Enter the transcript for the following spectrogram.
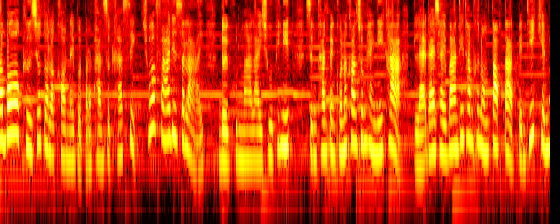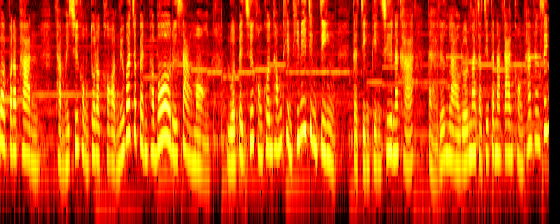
ระโบคือชื่อตัวละครในบทประพันธ์สุดคลาสสิก ชั่วฟ้าดินสลาย โดยคุณมาลายชูพินิษซึ่งท่านเป็นคนนครชุมแห่งนี้ค่ะ และได้ใช้บ้านที่ทำขนมตอกตัดเป็นที่เขียนบทประพันธ์ทำให้ชื่อของตัวละครไม่ว่าจะเป็นพะโบหรือส่างหม่อง ล้วนเป็นชื่อของคนท้องถิ่นที่นี่จริง ๆ แต่จริงเพียงชื่อนะคะ แต่เรื่องราวล้วนมาจากจินตนาการของท่านทั้งสิ้น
